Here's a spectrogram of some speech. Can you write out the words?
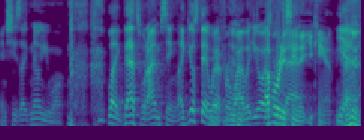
and she's like no you won't like that's what i'm seeing like you'll stay away Right. for a while but you always I've already seen it. You can't. Yeah, and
